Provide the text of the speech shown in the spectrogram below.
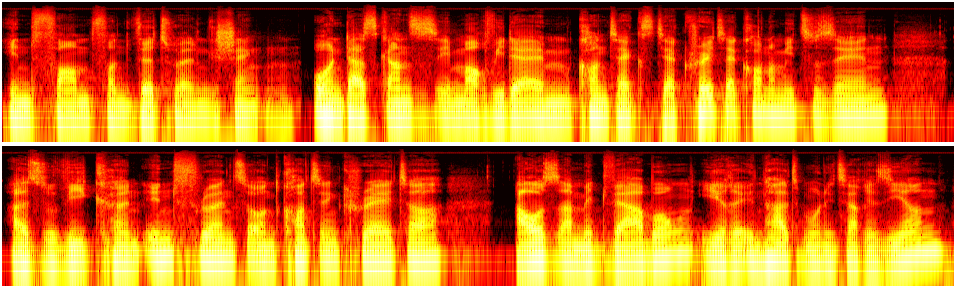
in Form von virtuellen Geschenken. Und das Ganze ist eben auch wieder im Kontext der Creator Economy zu sehen. Also wie können Influencer und Content Creator außer mit Werbung ihre Inhalte monetarisieren?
